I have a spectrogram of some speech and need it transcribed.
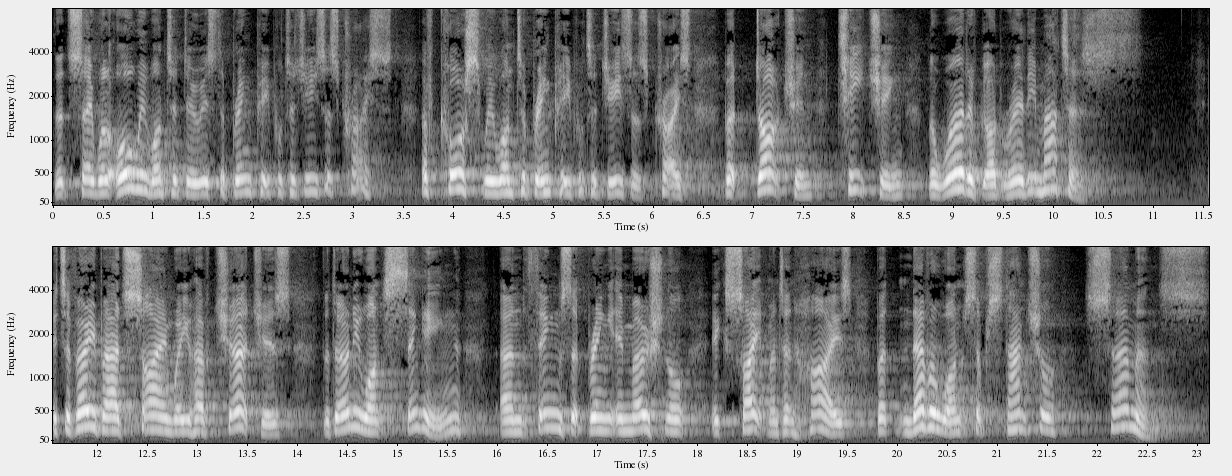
that say, well, all we want to do is to bring people to Jesus Christ. Of course, we want to bring people to Jesus Christ, but doctrine, teaching the Word of God really matters. It's a very bad sign where you have churches that only want singing and things that bring emotional excitement and highs, but never want substantial sermons.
